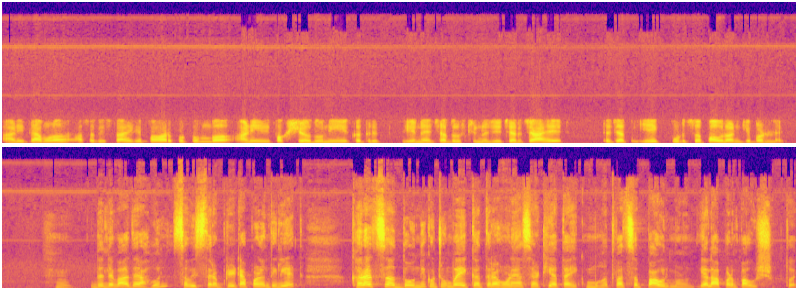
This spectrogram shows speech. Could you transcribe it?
आणि त्यामुळं असं दिसतं आहे की पवार कुटुंब आणि पक्ष दोन्ही एकत्रित येण्याच्या दृष्टीनं जी चर्चा आहे त्याच्यात एक पुढचं पाऊल आणखी पडलंय. धन्यवाद राहुल. सविस्तर अपडेट आपण दिली आहेत. खरंच दोन्ही कुटुंब एकत्र होण्यासाठी आता एक महत्वाचं पाऊल म्हणून याला आपण पाहू शकतोय.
